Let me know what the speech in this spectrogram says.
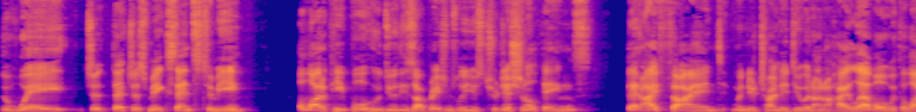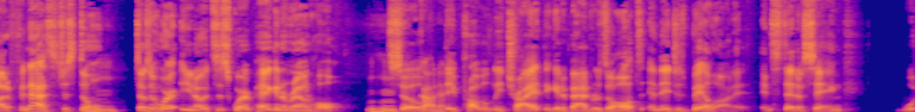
the way ju- that just makes sense to me. A lot of people who do these operations will use traditional things that I find when you're trying to do it on a high level with a lot of finesse just don't hmm. doesn't work. You know, it's a square peg in a round hole. Mm-hmm. So Got it. they probably try it, they get a bad result, and they just bail on it instead of saying,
